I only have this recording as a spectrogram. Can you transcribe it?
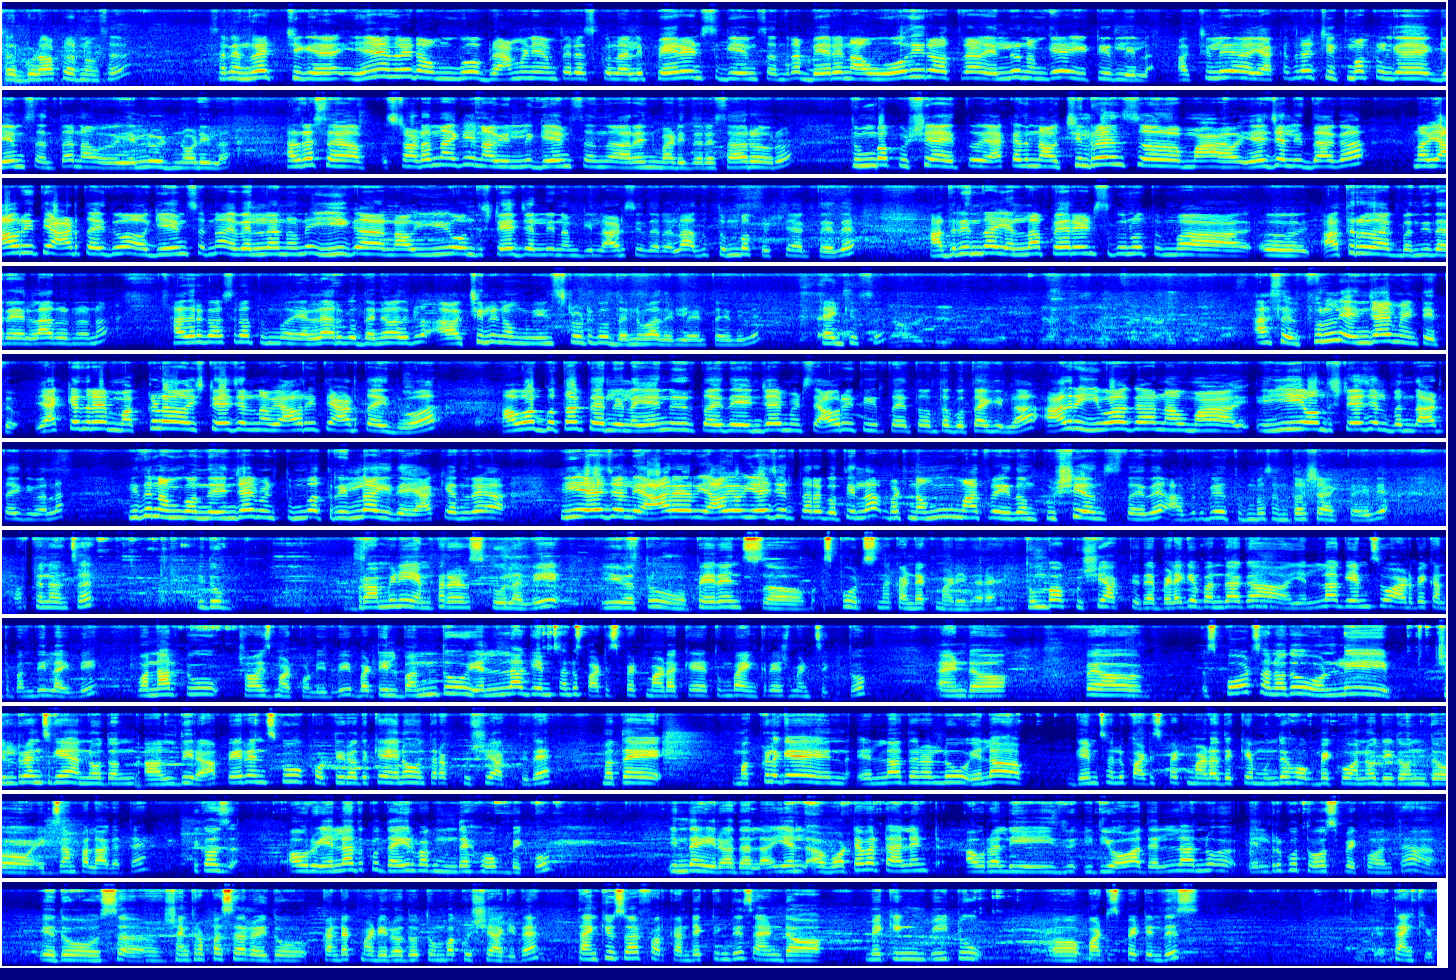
Sir good afternoon sir sir, ಅಂದರೆ ಚಿಗೆ ಏನಂದರೆ ನಮ್ಮದು ಬ್ರಾಹ್ಮಣಿ ಎಂಪೇರ್ ಸ್ಕೂಲಲ್ಲಿ ಪೇರೆಂಟ್ಸ್ ಗೇಮ್ಸ್ ಅಂದರೆ ಬೇರೆ ನಾವು ಓದಿರೋ ಹತ್ರ ಎಲ್ಲೂ ನಮಗೆ ಇಟ್ಟಿರಲಿಲ್ಲ. ಆ್ಯಕ್ಚುಲಿ ಯಾಕಂದರೆ ಚಿಕ್ಕ ಮಕ್ಳಿಗೆ ಗೇಮ್ಸ್ ಅಂತ ನಾವು ಎಲ್ಲೂ ನೋಡಿಲ್ಲ. ಆದರೆ ಸ ಸಡನ್ನಾಗಿ ನಾವು ಇಲ್ಲಿ ಗೇಮ್ಸನ್ನು ಅರೇಂಜ್ ಮಾಡಿದ್ದಾರೆ ಸರ್ ಅವರು. ತುಂಬ ಖುಷಿ ಆಯಿತು. ಯಾಕಂದರೆ ನಾವು ಚಿಲ್ಡ್ರನ್ಸ್ ಮಾ ಏಜಲ್ಲಿದ್ದಾಗ ನಾವು ಯಾವ ರೀತಿ ಆಡ್ತಾ ಇದ್ವೋ ಆ ಗೇಮ್ಸನ್ನು ಅವೆಲ್ಲನೂ ಈಗ ನಾವು ಈ ಒಂದು ಸ್ಟೇಜಲ್ಲಿ ನಮ್ಗೆ ಇಲ್ಲಿ ಆಡಿಸಿದಾರಲ್ಲ, ಅದು ತುಂಬ ಖುಷಿ ಆಗ್ತಾಯಿದೆ ಅದರಿಂದ ಎಲ್ಲ ಪೇರೆಂಟ್ಸ್ಗೂ ತುಂಬ ಆತುರವಾಗಿ ಬಂದಿದ್ದಾರೆ ಎಲ್ಲರೂ ಅದ್ರಿಗೋಸ್ಕರ ತುಂಬ ಎಲ್ಲರಿಗೂ ಧನ್ಯವಾದಗಳು. ಆ್ಯಕ್ಚುಲಿ ನಮ್ಮ ಇನ್ಸ್ಟಿಟ್ಯೂಟ್ಗೂ ಧನ್ಯವಾದಗಳು ಹೇಳ್ತಾ ಇದ್ದೀವಿ. ಥ್ಯಾಂಕ್ ಯು ಸರ್ ಹಾಂ ಸರ್ ಫುಲ್ ಎಂಜಾಯ್ಮೆಂಟ್ ಇತ್ತು. ಯಾಕೆಂದರೆ ಮಕ್ಕಳು ಸ್ಟೇಜಲ್ಲಿ ನಾವು ಯಾವ ರೀತಿ ಆಡ್ತಾ ಇದ್ವೋ ಅವಾಗ ಗೊತ್ತಾಗ್ತಾ ಇರಲಿಲ್ಲ ಏನು ಇರ್ತಾ ಇದೆ ಎಂಜಾಯ್ಮೆಂಟ್ಸ್ ಯಾವ ರೀತಿ ಇರ್ತಾ ಇತ್ತು ಅಂತ ಗೊತ್ತಾಗಿಲ್ಲ. ಆದರೆ ಇವಾಗ ನಾವು ಮಾ ಈ ಒಂದು ಸ್ಟೇಜಲ್ಲಿ ಬಂದು ಆಡ್ತಾ ಇದ್ದೀವಲ್ಲ ಇದು ನಮಗೊಂದು ಎಂಜಾಯ್ಮೆಂಟ್ ತುಂಬ ಥ್ರಿಲ್ ಆಗಿದೆ. ಯಾಕೆಂದರೆ ಈ ಏಜಲ್ಲಿ ಯಾರ್ಯಾರು ಯಾವ್ಯಾವ ಏಜ್ ಇರ್ತಾರೋ ಗೊತ್ತಿಲ್ಲ ಬಟ್ ನಮ್ಗೆ ಮಾತ್ರ ಇದೊಂದು ಖುಷಿ ಅನಿಸ್ತಾ ಇದೆ. ಅದ್ರಿಗೆ ತುಂಬ ಸಂತೋಷ ಆಗ್ತಾ ಇದೆ. ಆಫ್ಟರ್ನೂನ್ ಸರ್ ಇದು ಬ್ರಾಹ್ಮಿಣಿ ಎಂಪರರ್ ಸ್ಕೂಲಲ್ಲಿ ಇವತ್ತು ಪೇರೆಂಟ್ಸ್ ಸ್ಪೋರ್ಟ್ಸ್ನ ಕಂಡಕ್ಟ್ ಮಾಡಿದ್ದಾರೆ. ತುಂಬ ಖುಷಿ ಆಗ್ತಿದೆ. ಬೆಳಗ್ಗೆ ಬಂದಾಗ ಎಲ್ಲ ಗೇಮ್ಸು ಆಡಬೇಕಂತ ಬಂದಿಲ್ಲ ಇಲ್ಲಿ. ಒನ್ ಆರ್ ಟೂ ಚಾಯ್ಸ್ ಮಾಡ್ಕೊಂಡಿದ್ವಿ. ಬಟ್ ಇಲ್ಲಿ ಬಂದು ಎಲ್ಲ ಗೇಮ್ಸಲ್ಲೂ ಪಾರ್ಟಿಸಿಪೇಟ್ ಮಾಡೋಕ್ಕೆ ತುಂಬ ಎಂಕರೇಜ್ಮೆಂಟ್ ಸಿಕ್ತು. ಆ್ಯಂಡ್ ಸ್ಪೋರ್ಟ್ಸ್ ಅನ್ನೋದು ಓನ್ಲಿ ಚಿಲ್ಡ್ರನ್ಸ್ಗೆ ಅನ್ನೋದೊಂದು ಅಲ್ದಿರ ಪೇರೆಂಟ್ಸ್ಗೂ ಕೊಟ್ಟಿರೋದಕ್ಕೆ ಏನೋ ಒಂಥರ ಖುಷಿ ಆಗ್ತಿದೆ. ಮತ್ತು ಮಕ್ಕಳಿಗೆ ಎಲ್ಲದರಲ್ಲೂ ಎಲ್ಲ ಗೇಮ್ಸಲ್ಲೂ ಪಾರ್ಟಿಸಿಪೇಟ್ ಮಾಡೋದಕ್ಕೆ ಮುಂದೆ ಹೋಗಬೇಕು ಅನ್ನೋದು ಇದೊಂದು ಎಕ್ಸಾಂಪಲ್ ಆಗುತ್ತೆ. ಬಿಕಾಸ್ ಅವರು ಎಲ್ಲದಕ್ಕೂ ಧೈರ್ಯವಾಗಿ ಮುಂದೆ ಹೋಗಬೇಕು. ಹಿಂದೆ ಇರೋದಲ್ಲ. ಎಲ್ ವಾಟ್ ಎವರ್ ಟ್ಯಾಲೆಂಟ್ ಅವರಲ್ಲಿ ಇದು, ಇದೆಯೋ ಅದೆಲ್ಲನೂ ಎಲ್ರಿಗೂ ತೋರಿಸ್ಬೇಕು ಅಂತ ಇದು ಸ, ಶಂಕರಪ್ಪ ಸರ್ ಇದು ಕಂಡಕ್ಟ್ ಮಾಡಿರೋದು ತುಂಬ ಖುಷಿಯಾಗಿದೆ thank you sir for conducting this and making me to participate in this okay thank you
